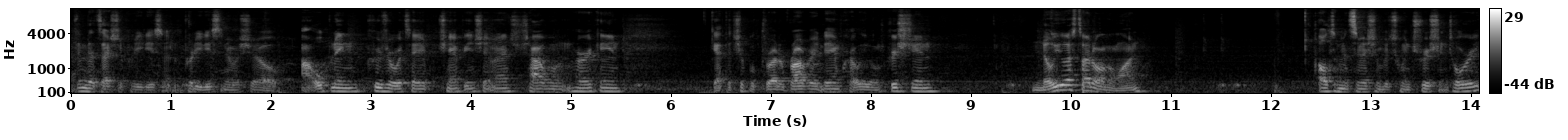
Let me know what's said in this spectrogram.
I think that's actually pretty decent. Pretty decent of a show. Uh, opening Cruiserweight Championship match, Chavo and Hurricane. Got the triple threat of Rob Van Dam, Carlito, and Christian. No U.S. title on the line. Ultimate submission between Trish and Tori.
